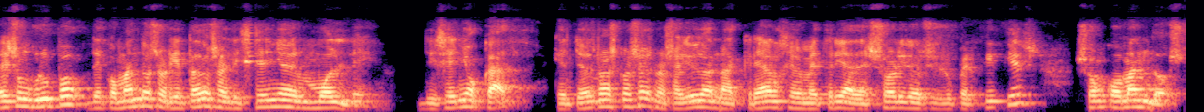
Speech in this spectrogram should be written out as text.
Es un grupo de comandos orientados al diseño del molde, diseño CAD, que entre otras cosas nos ayudan a crear geometría de sólidos y superficies. Son comandos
